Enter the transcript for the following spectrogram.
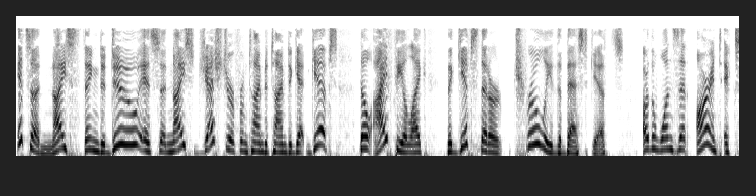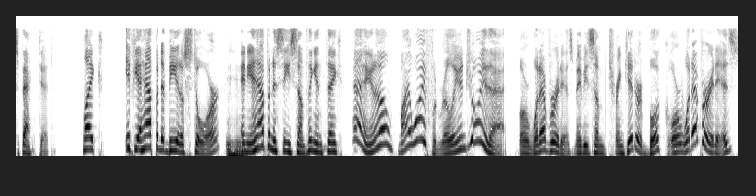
It's a nice thing to do. It's a nice gesture from time to time to get gifts, though I feel like the gifts that are truly the best gifts are the ones that aren't expected. Like, if you happen to be at a store Mhm. and you happen to see something and think, hey, you know, my wife would really enjoy that, or whatever it is, maybe some trinket or book or whatever it is,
